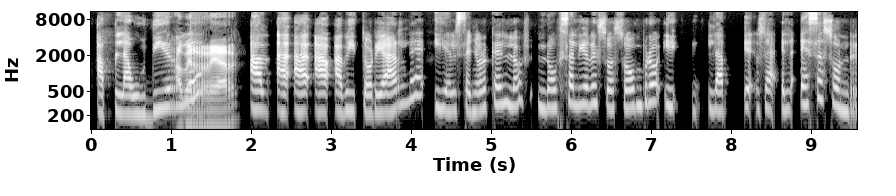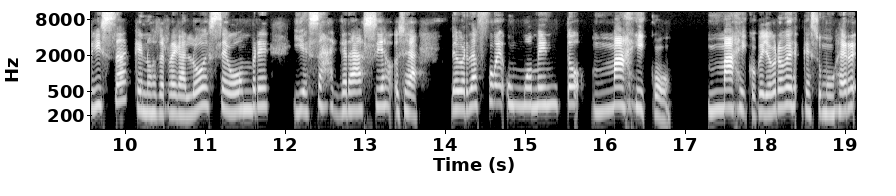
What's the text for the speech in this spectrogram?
aplaudirle, A berrear. a, a, a, a vitorearle y el señor que no, no salía de su asombro y la, eh, o sea, el- esa sonrisa que nos regaló ese hombre y esas gracias, o sea, de verdad fue un momento mágico, mágico, que yo creo que, su mujer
